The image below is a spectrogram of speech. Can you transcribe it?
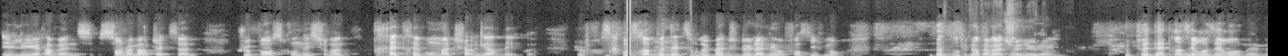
et les Ravens sans Lamar Jackson, je pense qu'on est sur un très très bon match à regarder. Quoi. Je pense qu'on sera hmm. peut-être sur le match de l'année offensivement. Peut-être un match nul. Hein. peut-être un 0-0 même.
